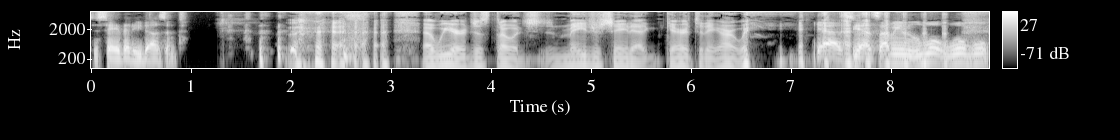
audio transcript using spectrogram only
to say that he doesn't. we are just throwing major shade at Garrett today, aren't we? yes, yes. I mean, we'll, we'll, we'll,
